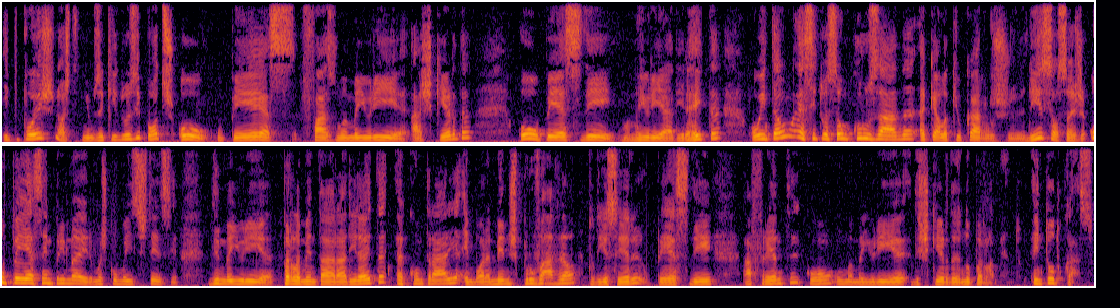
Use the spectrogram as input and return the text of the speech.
E depois nós tínhamos aqui duas hipóteses: ou o PS faz uma maioria à esquerda, ou o PSD uma maioria à direita, ou então a situação cruzada, aquela que o Carlos disse, ou seja, o PS em primeiro, mas com uma existência de maioria parlamentar à direita, a contrária, embora menos provável, podia ser o PSD à frente com uma maioria de esquerda no Parlamento. Em todo caso,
